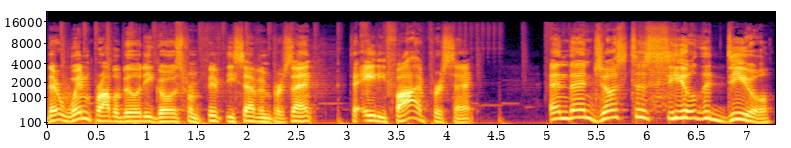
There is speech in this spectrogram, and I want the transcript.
their win probability goes from 57% to 85%. And then just to seal the deal,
